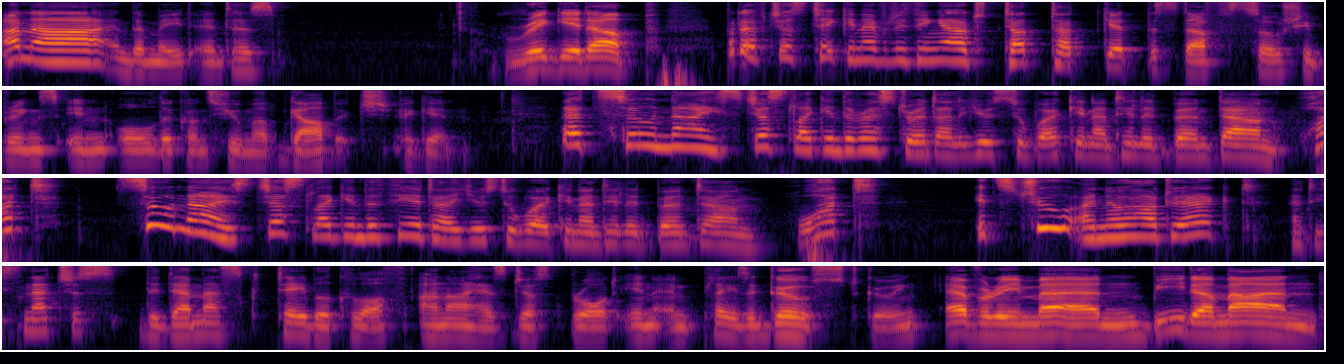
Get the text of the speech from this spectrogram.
Anna! And the maid enters. Rig it up. But I've just taken everything out. Tut tut, get the stuff. So she brings in all the consumer garbage again. That's so nice, just like in the restaurant I used to work in until it burnt down. What? So nice, just like in the theatre I used to work in until it burnt down. What? It's true, I know how to act. And he snatches the damask tablecloth Anna has just brought in and plays a ghost, going, Every man, Biedermann,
